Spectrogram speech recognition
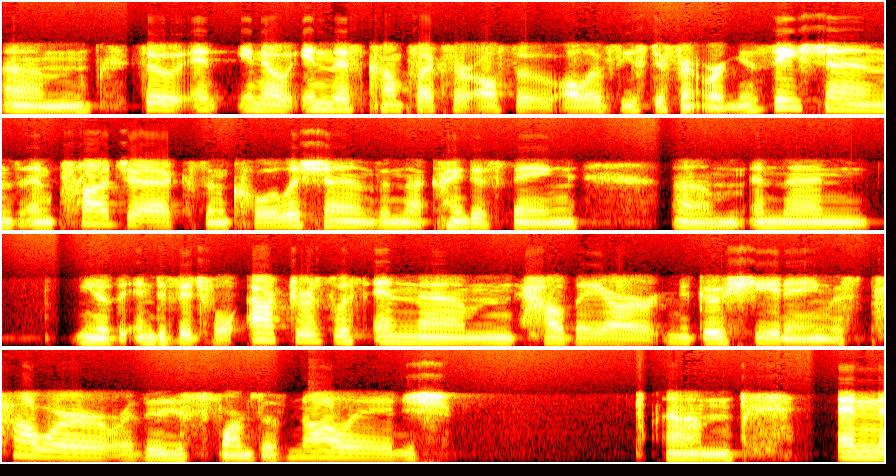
Um, so, in, you know, in this complex are also all of these different organizations and projects and coalitions and that kind of thing. Um, and then, you know, the individual actors within them, how they are negotiating this power or these forms of knowledge. Um, and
